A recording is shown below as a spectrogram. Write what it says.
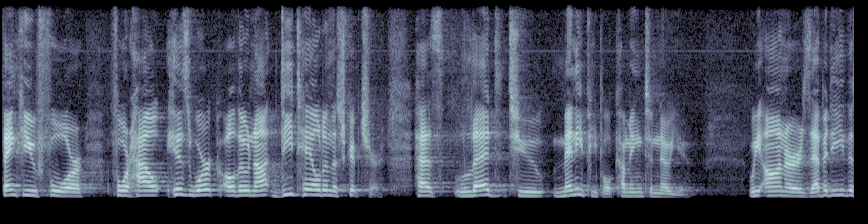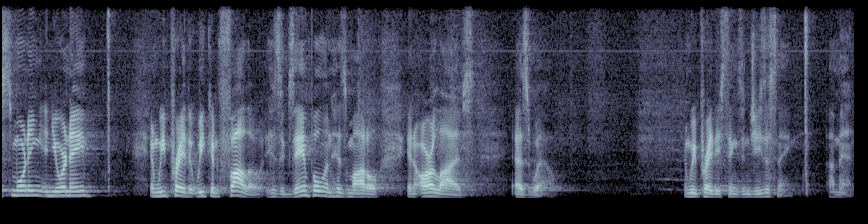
Thank you for, for how his work, although not detailed in the scripture, has led to many people coming to know you. We honor Zebedee this morning in your name, and we pray that we can follow his example and his model in our lives as well. And we pray these things in Jesus' name. Amen.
